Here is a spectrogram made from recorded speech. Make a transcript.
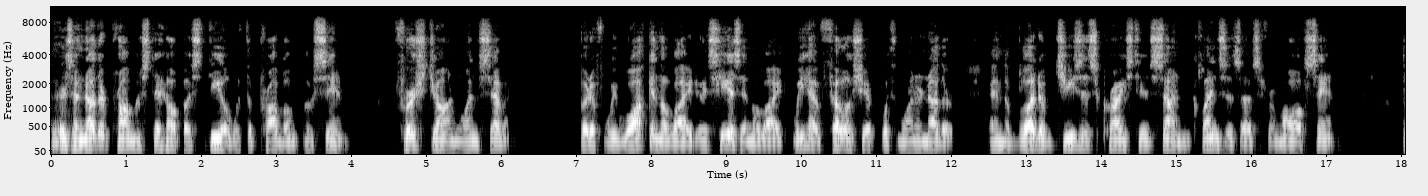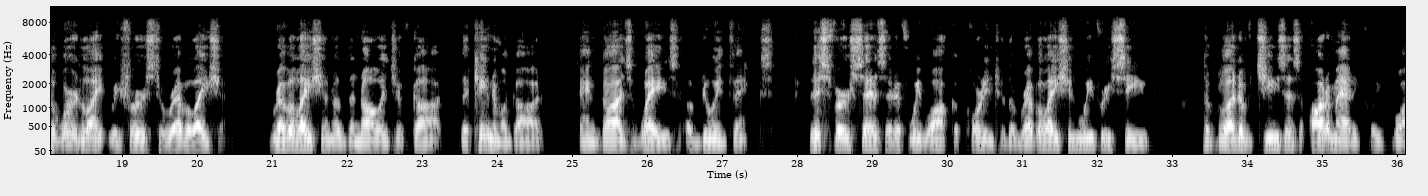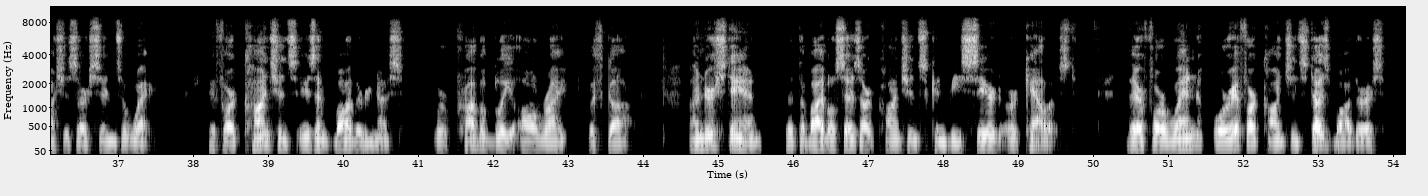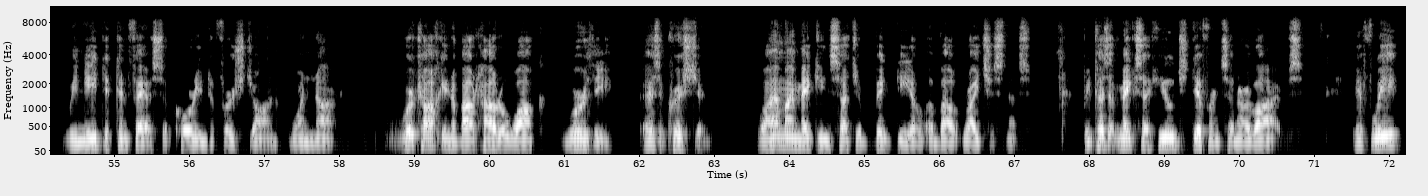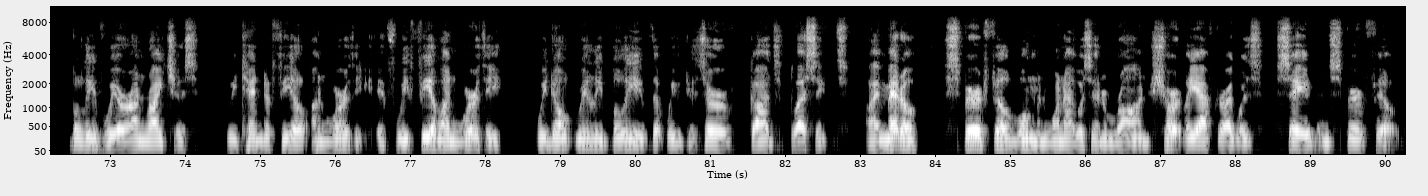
There's another promise to help us deal with the problem of sin. 1 John 1 7. But if we walk in the light as he is in the light, we have fellowship with one another, and the blood of Jesus Christ his Son cleanses us from all sin. The word light refers to revelation, revelation of the knowledge of God, the kingdom of God, and God's ways of doing things. This verse says that if we walk according to the revelation we've received, the blood of Jesus automatically washes our sins away. If our conscience isn't bothering us, we're probably all right with God. Understand that the Bible says our conscience can be seared or calloused. Therefore, when or if our conscience does bother us, we need to confess according to 1 John 1 9. We're talking about how to walk worthy as a Christian. Why am I making such a big deal about righteousness? Because it makes a huge difference in our lives. If we believe we are unrighteous, we tend to feel unworthy. If we feel unworthy, we don't really believe that we deserve God's blessings. I met a spirit filled woman when I was in Iran shortly after I was saved and spirit filled.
